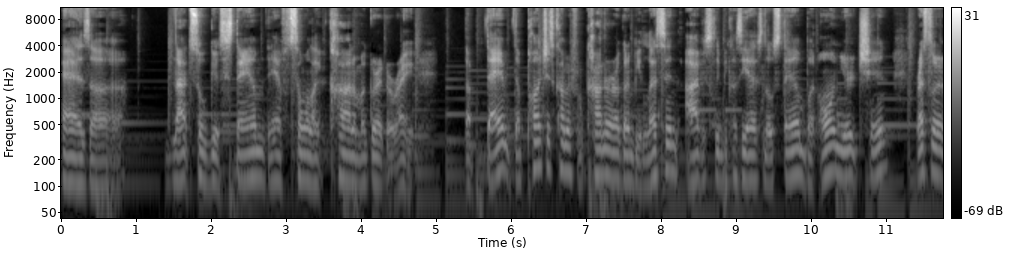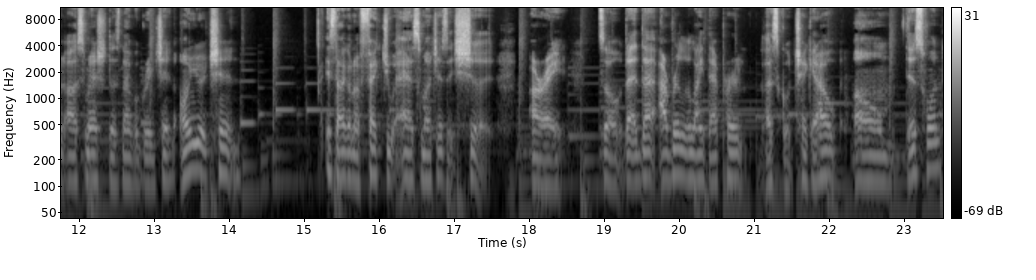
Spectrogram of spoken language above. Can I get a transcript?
has uh not so good stam they have someone like conor mcgregor right? The damn the punches coming from conor are going to be lessened obviously because he has no stam but on your chin wrestler uh smasher does not have a great chin. On your chin it's not going to affect you as much as it should. All right so that that i really like that per let's go check it out. Um this one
